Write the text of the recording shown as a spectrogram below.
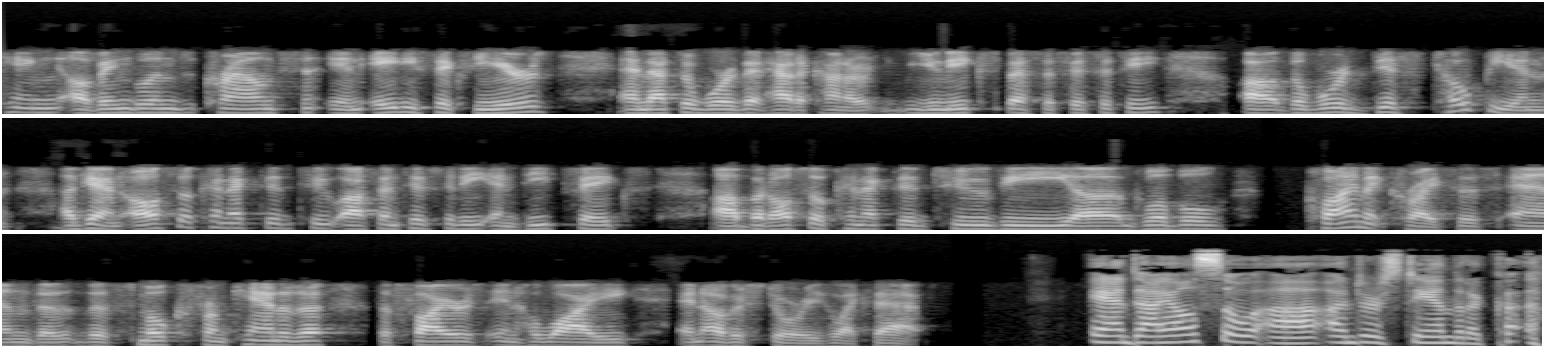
king of England crowned in 86 years, and that's a word that had a kind of unique specificity. Uh, the word dystopian, again, also connected to authenticity and deep fakes uh, but also connected to the uh, global climate crisis and the, the smoke from Canada, the fires in Hawaii, and other stories like that. And I also uh, understand that a,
